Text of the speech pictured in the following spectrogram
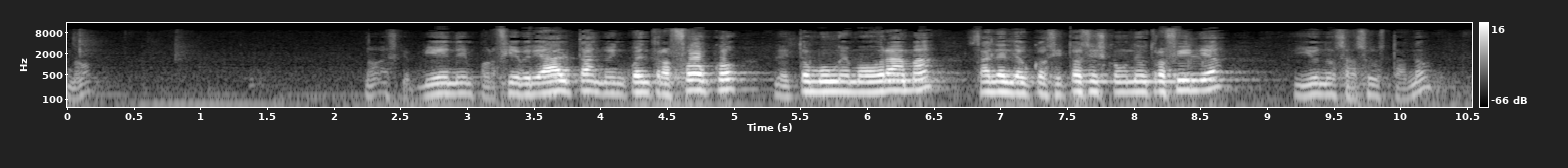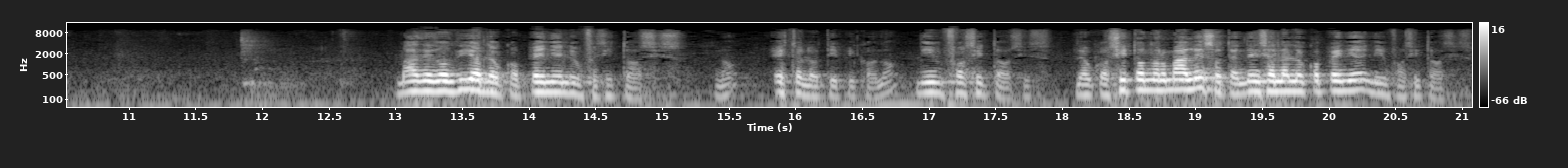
¿No? Es que vienen por fiebre alta, no encuentro foco, le tomo un hemograma, sale leucocitosis con neutrofilia y uno se asusta, ¿no? Más de dos días leucopenia y linfocitosis, ¿no? Esto es lo típico, ¿no? Linfocitosis. Leucocitos normales o tendencia a la leucopenia y linfocitosis.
